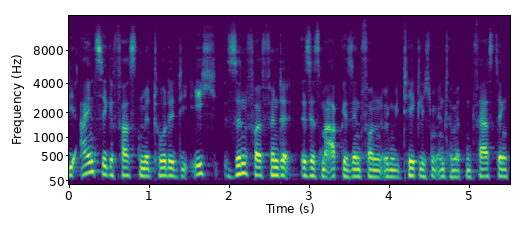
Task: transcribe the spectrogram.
Die einzige Fastenmethode, die ich sinnvoll finde, ist jetzt mal abgesehen von irgendwie täglichem Intermittent Fasting,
